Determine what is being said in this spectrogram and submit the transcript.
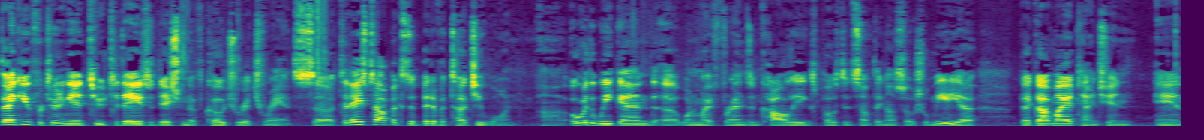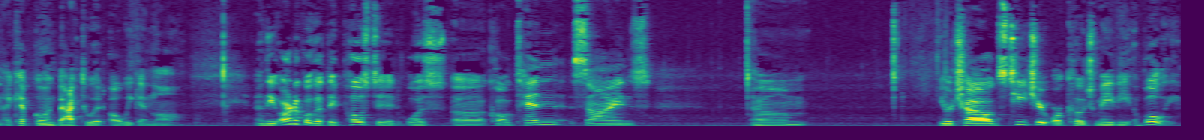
Thank you for tuning in to today's edition of Coach Rich Rants. Uh, today's topic is a bit of a touchy one. Uh, over the weekend, uh, one of my friends and colleagues posted something on social media that got my attention, and I kept going back to it all weekend long. And the article that they posted was uh, called 10 Signs um, your child's teacher or coach may be a bully.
